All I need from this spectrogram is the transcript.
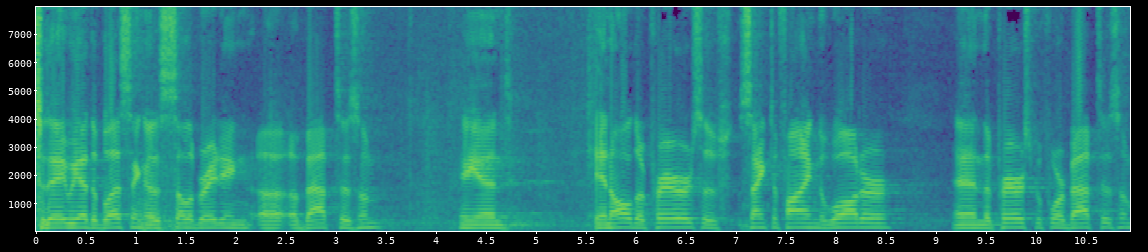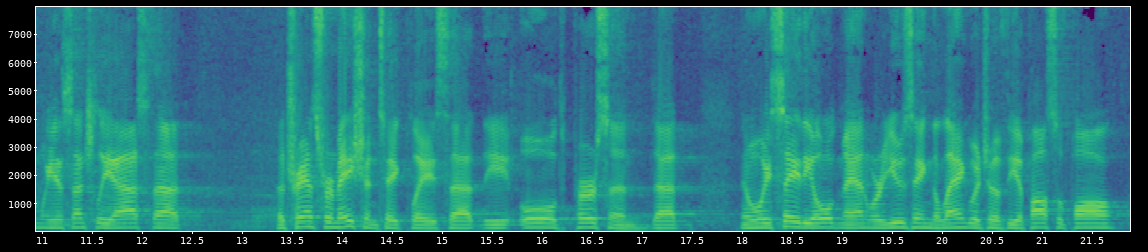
Today we had the blessing of celebrating uh, a baptism, and in all the prayers of sanctifying the water and the prayers before baptism, we essentially ask that a transformation take place, that the old person, that and when we say the old man, we're using the language of the Apostle Paul,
